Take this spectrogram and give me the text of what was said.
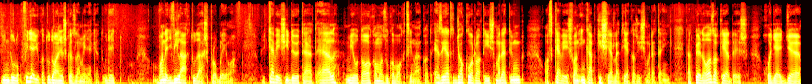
indulunk. Figyeljük a tudományos közleményeket. Ugye itt van egy világtudás probléma hogy kevés idő telt el, mióta alkalmazzuk a vakcinákat. Ezért gyakorlati ismeretünk az kevés van, inkább kísérletiek az ismereteink. Tehát például az a kérdés, hogy egy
